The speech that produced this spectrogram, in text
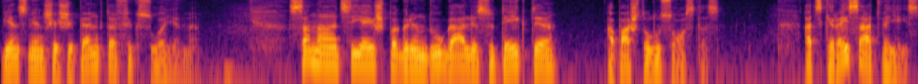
1165 fiksuojame. Sanaciją iš pagrindų gali suteikti apaštalų sostas. Atskirais atvejais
